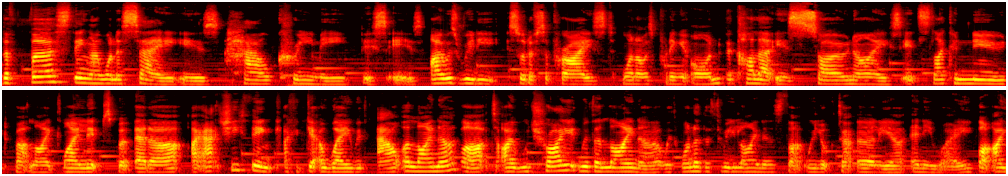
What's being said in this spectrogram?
The first thing I want to say is how creamy this is. I was really sort of surprised when I was putting it on. The colour is so nice. It's like a nude but like my lips but better. I actually think I could get away without a liner but I will try it with a liner with one of the three liners that we looked at earlier anyway. But I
